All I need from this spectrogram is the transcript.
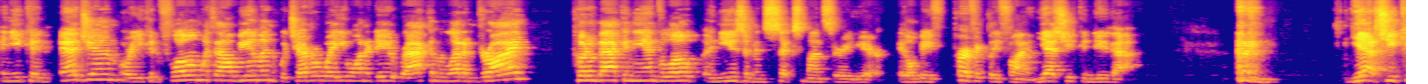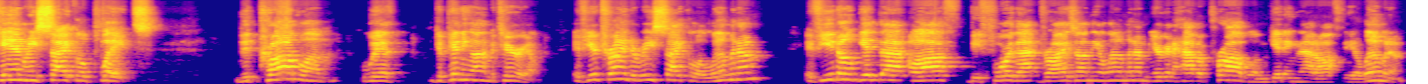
and you can edge them or you can flow them with albumin, whichever way you want to do. Rack them and let them dry, put them back in the envelope and use them in six months or a year. It'll be perfectly fine. Yes, you can do that. yes, you can recycle plates. The problem with, depending on the material, if you're trying to recycle aluminum, if you don't get that off before that dries on the aluminum, you're going to have a problem getting that off the aluminum.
